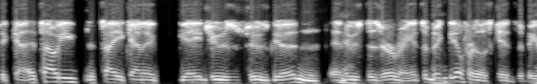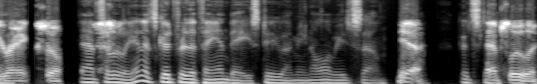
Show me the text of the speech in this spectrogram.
to kind. Of, It's how you it's how you kind of gauge who's who's good and, and Yeah. who's deserving. It's a big deal for those kids to be Yeah. ranked. So Absolutely. And it's good for the fan base, too. I mean, always. So, yeah, good stuff. absolutely.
